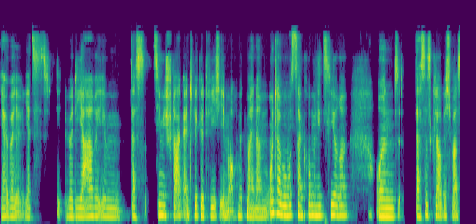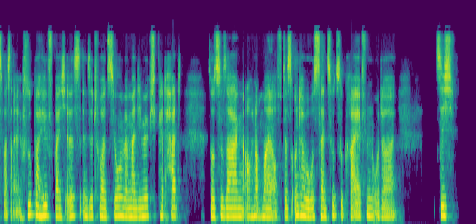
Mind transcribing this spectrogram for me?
ja über jetzt über die Jahre eben das ziemlich stark entwickelt, wie ich eben auch mit meinem Unterbewusstsein kommuniziere. Und das ist, glaube ich, was, was super hilfreich ist in Situationen, wenn man die Möglichkeit hat, sozusagen auch nochmal auf das Unterbewusstsein zuzugreifen oder sich,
